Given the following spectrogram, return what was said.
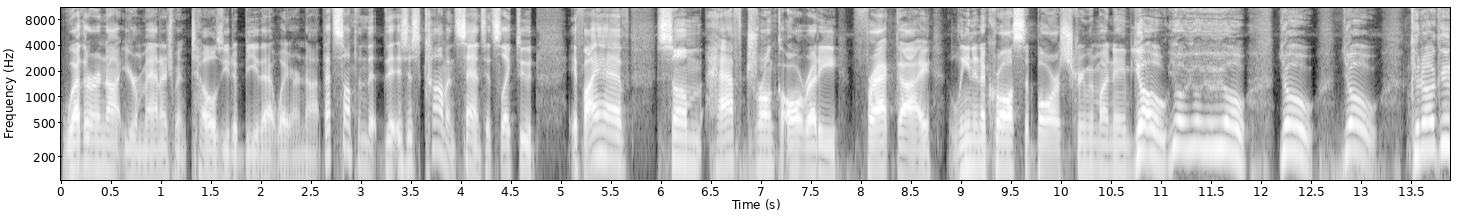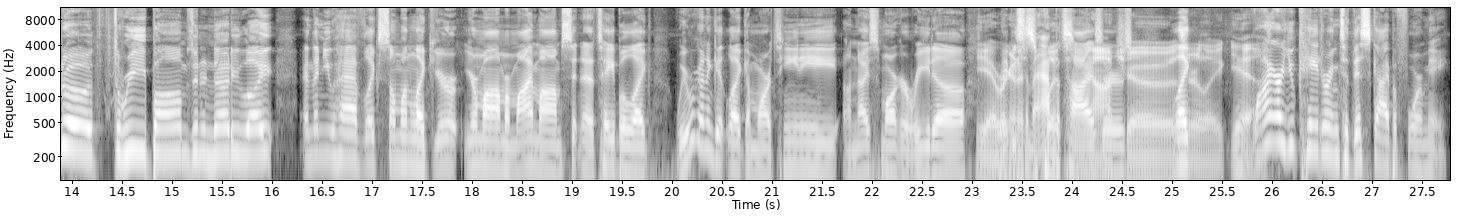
whether or not your management tells you to be that way or not, that's something that, that is just common sense. It's like, dude, if I have some half drunk already frat guy leaning across the bar screaming my name, yo, yo, yo, yo, yo, yo, yo, can I get a three bombs and a natty light? And then you have like someone like your your mom or my mom sitting at a table like we were gonna get like a martini, a nice margarita, yeah, we're maybe gonna some split appetizers. some nachos Like, or like yeah, Why are you catering to this guy before me?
